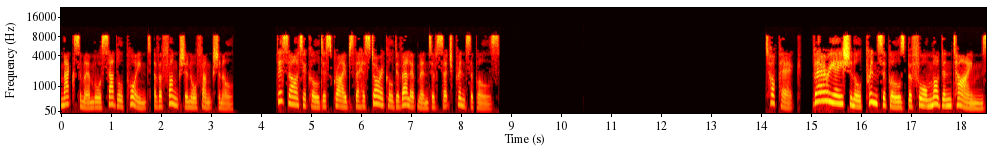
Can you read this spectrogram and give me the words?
maximum or saddle point of a function or functional. This article describes the historical development of such principles. Variational principles before modern times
